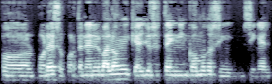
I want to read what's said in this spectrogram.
por, por, eso, por tener el balón y que ellos estén incómodos sin, sin él.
